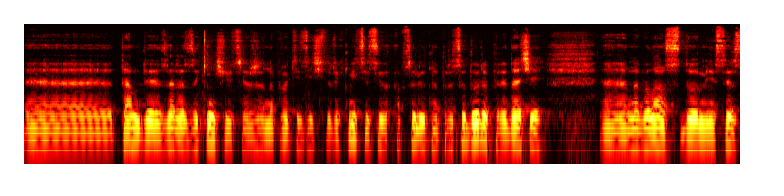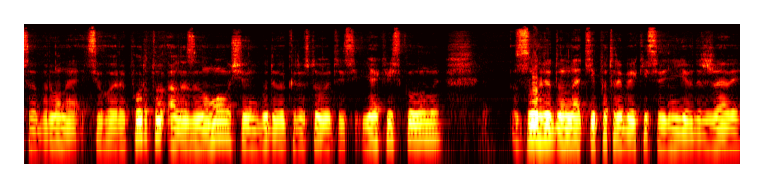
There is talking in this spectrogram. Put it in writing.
е, там, де зараз закінчується вже на протязі чотирьох місяців абсолютна процедура передачі е, на баланс до Міністерства оборони цього аеропорту, але за умови, що він буде використовуватись як військовими з огляду на ті потреби, які сьогодні є в державі,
